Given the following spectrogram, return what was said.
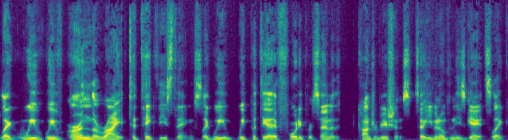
Like we've we've earned the right to take these things. Like we we put together 40% of the contributions to even open these gates. Like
